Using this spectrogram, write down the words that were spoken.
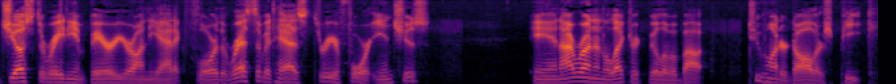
just the radiant barrier on the attic floor. The rest of it has three or four inches. And I run an electric bill of about $200 peak.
